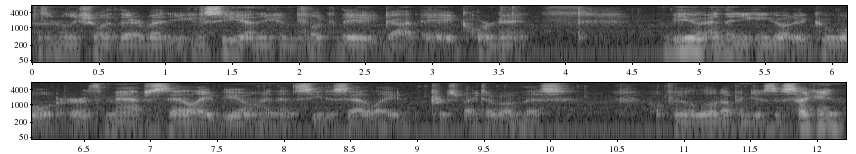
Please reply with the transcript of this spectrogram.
Doesn't really show it there, but you can see and you can look. They got a coordinate view and then you can go to Google Earth Maps satellite view and then see the satellite perspective of this. Hopefully it'll load up in just a second.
